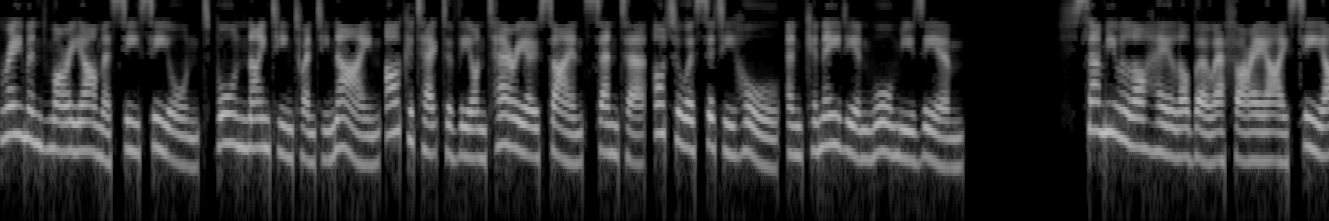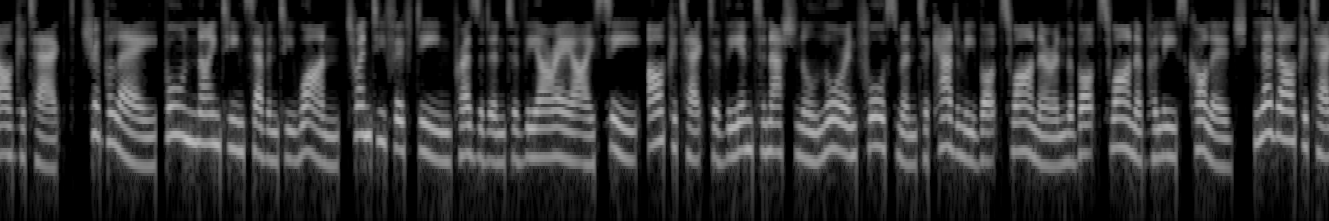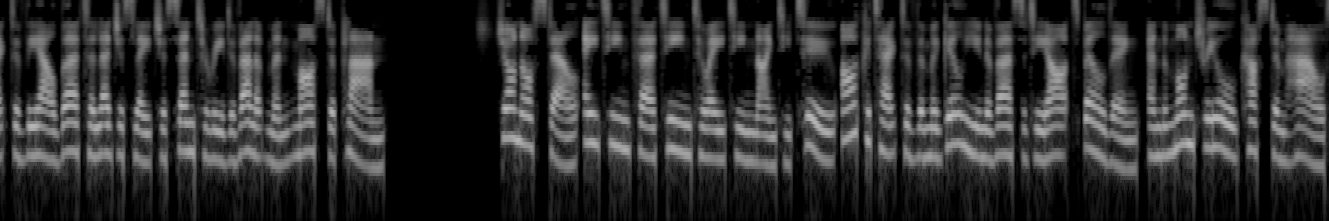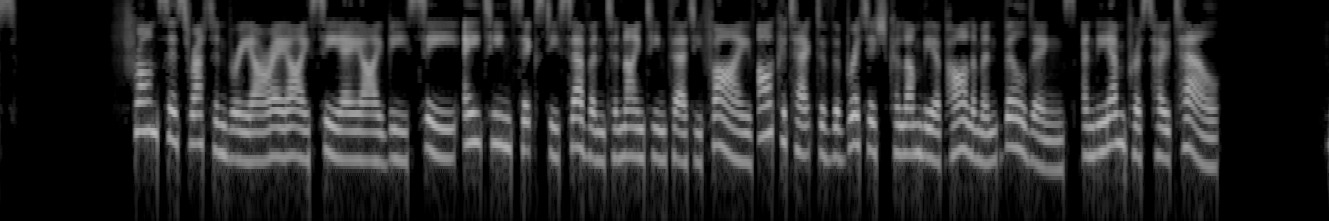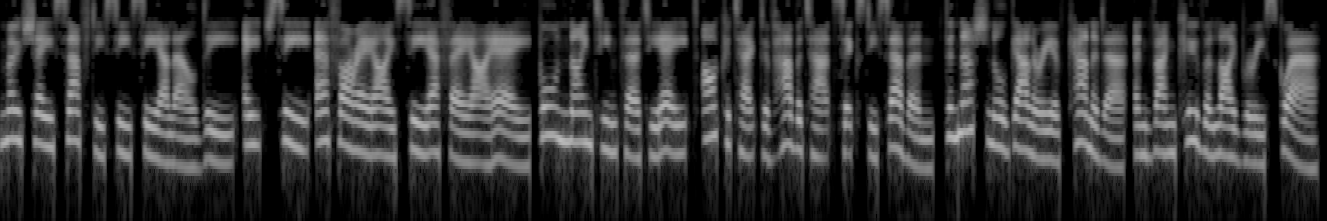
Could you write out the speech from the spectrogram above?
Raymond Moriyama C. Ornt, born 1929, architect of the Ontario Science Centre, Ottawa City Hall, and Canadian War Museum. Samuel Ohail-Obo FRAIC architect, AAA, born 1971, 2015 President of the RAIC, architect of the International Law Enforcement Academy Botswana and the Botswana Police College, lead architect of the Alberta Legislature Centre Redevelopment Master Plan, John Ostell (1813–1892), architect of the McGill University Arts Building and the Montreal Custom House. Francis Rattenbury RAICAIBC (1867–1935), architect of the British Columbia Parliament buildings and the Empress Hotel. Moshe Safdie CCLLD, HC, FRAICFAIA, born 1938, architect of Habitat 67, the National Gallery of Canada, and Vancouver Library Square.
